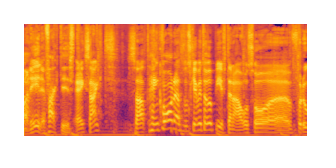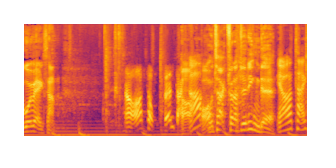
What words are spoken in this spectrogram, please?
ja, det är det faktiskt. exakt. Så att häng kvar där så ska vi ta uppgifterna och så eh, får du gå iväg sen. Ja, toppen. Tack. Ja, Ja. Och tack för att du ringde. Ja, tack.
